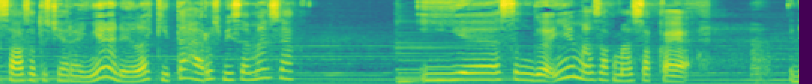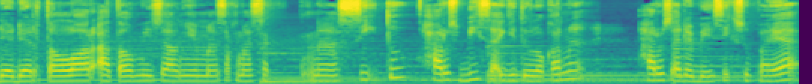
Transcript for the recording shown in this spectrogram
Salah satu caranya adalah kita harus bisa masak. Iya, seenggaknya masak-masak kayak dadar telur atau misalnya masak-masak nasi tuh harus bisa gitu loh karena harus ada basic supaya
